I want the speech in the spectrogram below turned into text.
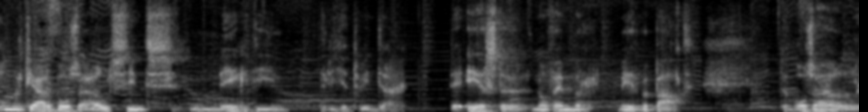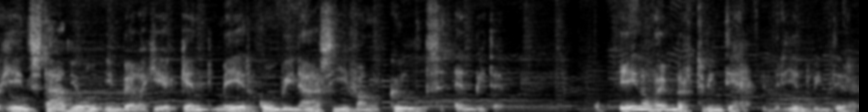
100 jaar Bosuil sinds 1923. De 1 november, meer bepaald. De Bosuil, geen stadion in België, kent meer combinatie van cult en bieten. Op 1 november 2023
